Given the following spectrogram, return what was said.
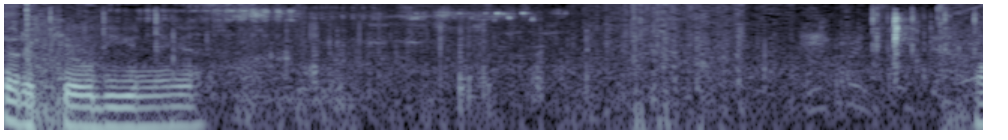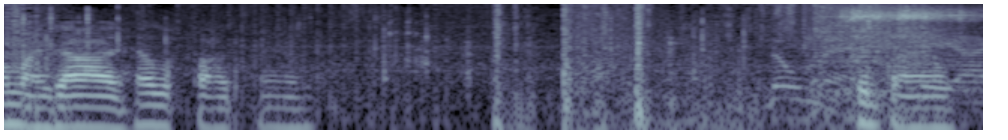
Should have killed you, nigga. Oh my god, hella fuck, man. Goodbye.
